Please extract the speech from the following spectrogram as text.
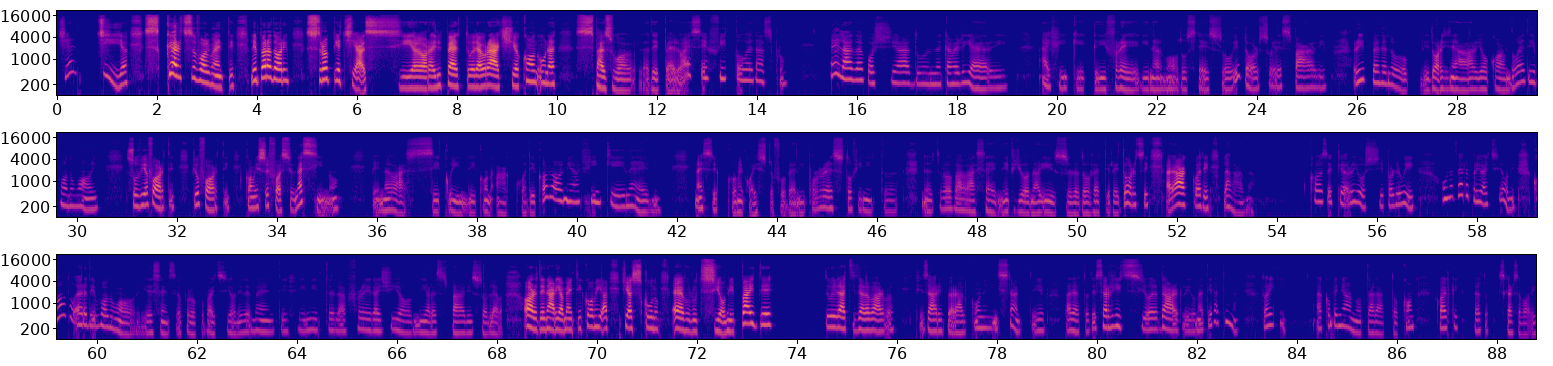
cia scherzovolmente. L'imperatore stroppiacciassi allora il petto e le braccia con una spasuola di pelo. Esse fitto ed aspro. E la poscia d'un cameriere affinché gli freghi nel modo stesso il dorso e le spalle riprendendogli d'ordinario quando è di buon umore. Su via forti più forti come se fosse un assino benevassi quindi con acqua di colonia finché ne ma siccome questo fu ben presto finito. Ne trovava sé né più una isola dove ridursi all'acqua di lavanda cosa che riuscì per lui una vera privazione. Quando era di buon umore e senza preoccupazioni di mente finita la fregazione alle spalle solleva ordinariamente come a ciascuno evoluzione poi di due lati della barba Cesare per alcuni istanti il paletto di servizio e dargli una tiratina. D'orecchi accompagnando talato con qualche dato scarsavoli.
